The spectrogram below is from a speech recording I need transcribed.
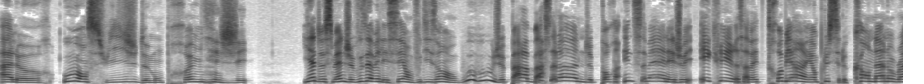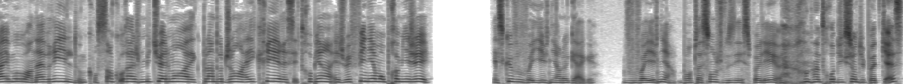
Alors, où en suis-je de mon premier jet? Il y a deux semaines, je vous avais laissé en vous disant Wouhou, je pars à Barcelone, je pars une semaine et je vais écrire et ça va être trop bien. Et en plus, c'est le camp NaNoWriMo en avril, donc on s'encourage mutuellement avec plein d'autres gens à écrire et c'est trop bien. Et je vais finir mon premier jet. Est-ce que vous voyez venir le gag? Vous voyez venir. Bon, de toute façon, je vous ai spoilé euh, en introduction du podcast.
